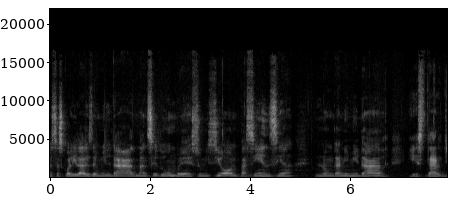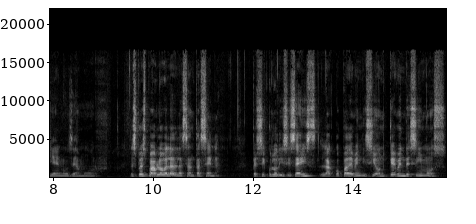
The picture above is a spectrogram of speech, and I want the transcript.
estas cualidades de humildad, mansedumbre, sumisión, paciencia, longanimidad y estar llenos de amor. Después Pablo habla de la Santa Cena. Versículo 16, la copa de bendición que bendecimos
